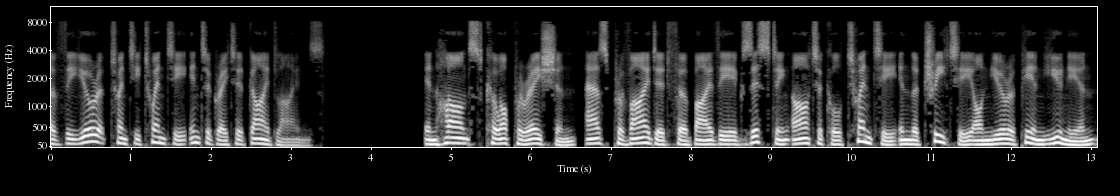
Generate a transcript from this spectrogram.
of the Europe 2020 Integrated Guidelines. Enhanced cooperation, as provided for by the existing Article 20 in the Treaty on European Union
